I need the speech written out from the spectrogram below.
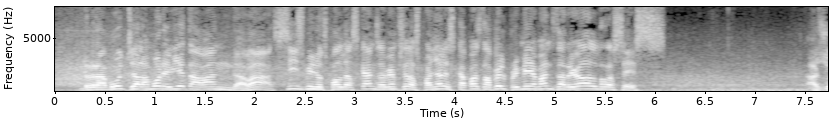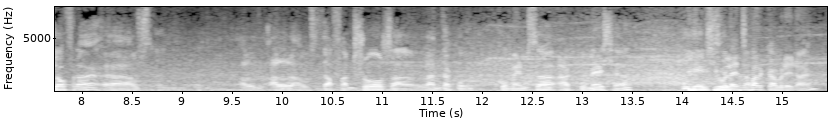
rebutja la Morevieta a banda, va, 6 minuts pel descans, aviam si l'Espanyol és capaç de fer el primer abans d'arribar al recés. A Jofre, eh, els, el, el, els defensors eh, l'han de co començar a conèixer i Xiulets sempre per Cabrera, eh?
